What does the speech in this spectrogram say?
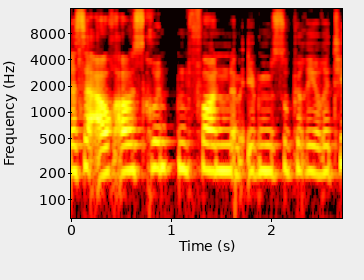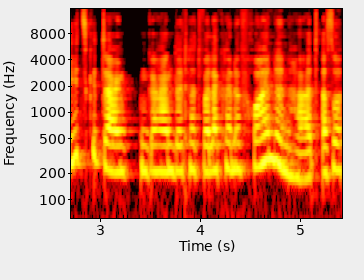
dass er auch aus Gründen von eben Superioritätsgedanken gehandelt hat, weil er keine Freundin hat. Also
